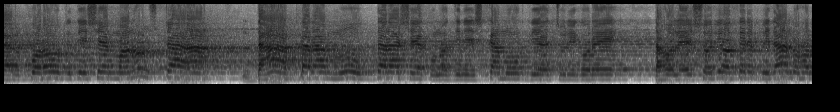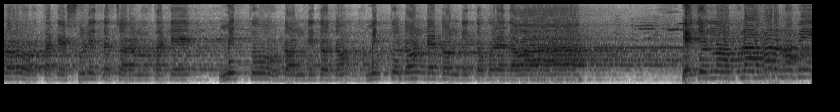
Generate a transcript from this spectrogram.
এরপরও যদি সে মানুষটা দাঁত দ্বারা, মুখ দ্বারা সে কোনো জিনিস কামড় দিয়ে চুরি করে, তাহলে শরীয়তের বিধান হলো তাকে শুলিতে চড়ানো, তাকে মৃত্যু দণ্ডিত মৃত্যু দণ্ডে দণ্ডিত করে দেওয়া। এজন্য আপনার আমার নবী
